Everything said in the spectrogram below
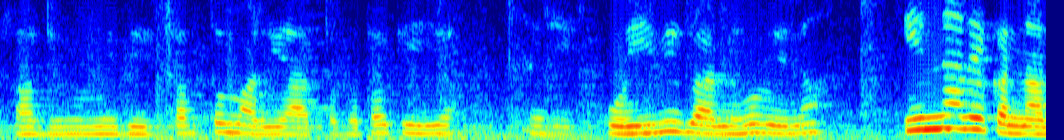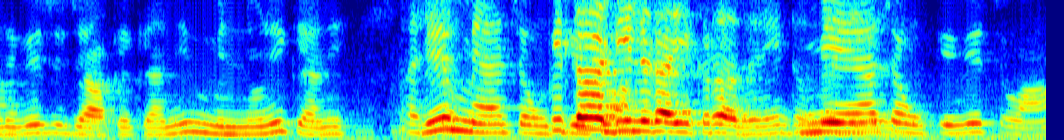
ਸਾਡੀ ਮੰਮੀ ਦੀ ਸਭ ਤੋਂ ਮਾੜੀ ਆਦਤ ਪਤਾ ਕੀ ਆ? ਹਾਂਜੀ। ਕੋਈ ਵੀ ਗੱਲ ਹੋਵੇ ਨਾ ਇਹਨਾਂ ਦੇ ਕੰਨਾਂ ਦੇ ਵਿੱਚ ਜਾ ਕੇ ਕਹਿਣੀ ਮੈਨੂੰ ਨਹੀਂ ਕਹਿਣੀ। ਜੇ ਮੈਂ ਚੌਂਕੇ ਤੁਹਾਡੀ ਲੜਾਈ ਕਰਾ ਦੇਣੀ ਦੋਨਾਂ ਮੈਂ ਚੌਂਕੇ ਵਿੱਚ ਵਾਂ।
